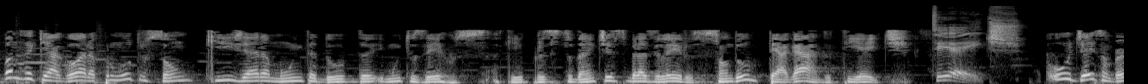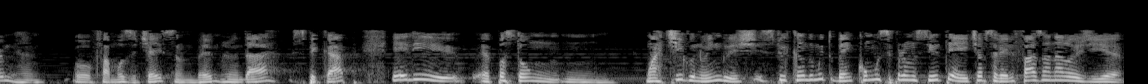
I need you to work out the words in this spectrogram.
Vamos aqui agora para um outro som que gera muita dúvida e muitos erros aqui para os estudantes brasileiros. Som do TH, do TH. TH. O Jason Birmingham, o famoso Jason Birmingham da Speak Up, ele é, postou um, um, um artigo no English explicando muito bem como se pronuncia o TH. Ver, ele faz uma analogia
